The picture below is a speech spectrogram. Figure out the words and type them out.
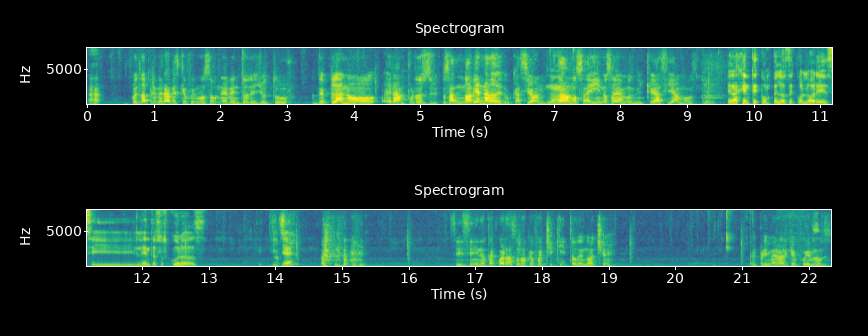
Ajá. Pues la primera vez que fuimos a un evento de YouTube, de plano, eran puros, o sea, no había nada de educación. No. Estábamos ahí, no sabíamos ni qué hacíamos. Era gente con pelos de colores y lentes oscuros. Y, y ¿Ah, ya. sí? Sí, sí, ¿no te acuerdas? Uno que fue chiquito de noche. El primero al que fuimos.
